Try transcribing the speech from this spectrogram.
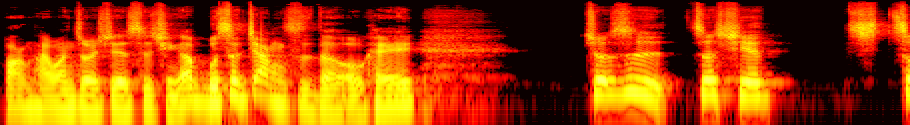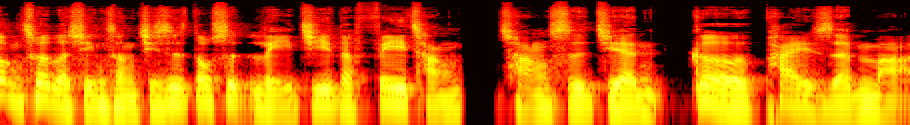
帮台湾做一些事情，而不是这样子的。OK，就是这些。政策的形成其实都是累积的非常长时间，各派人马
